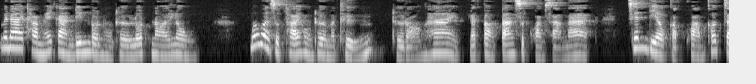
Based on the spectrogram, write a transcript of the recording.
ไม่ได้ทำให้การดิ้นรนของเธอลดน้อยลง เมื่อวันสุดท้ายของเธอมาถึง เธอร้องไห้และต่อต้านสุดความสามารถ เช่นเดียวกับความเข้าใจ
